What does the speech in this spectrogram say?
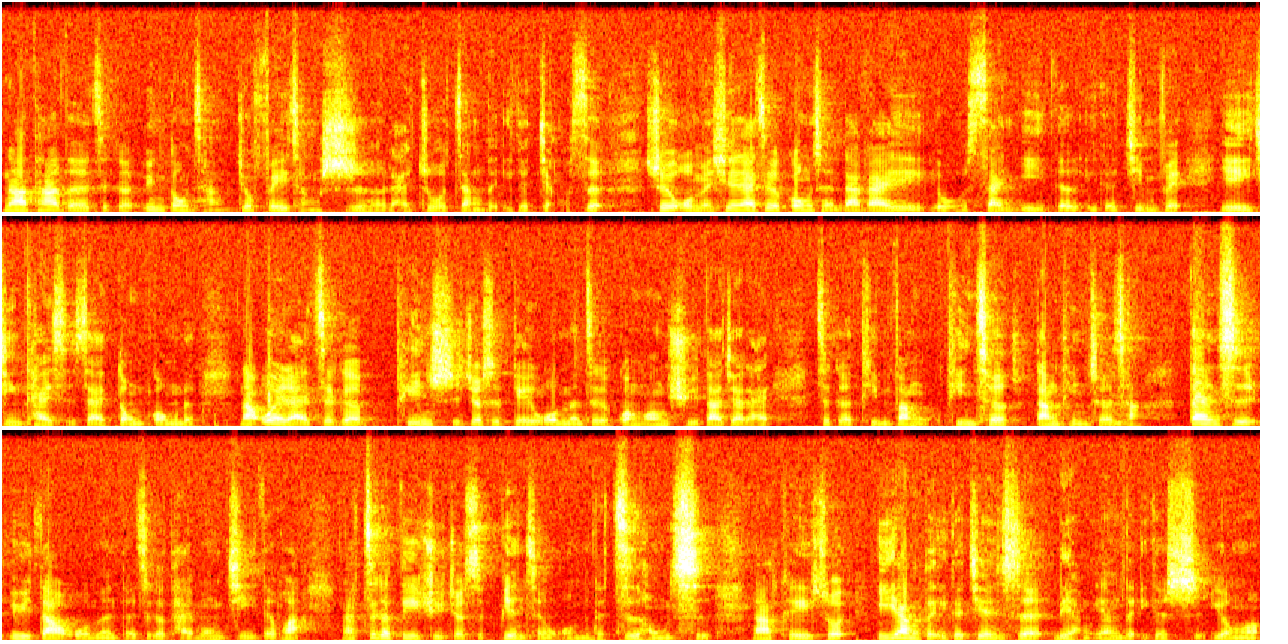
那它的这个运动场就非常适合来做这样的一个角色。所以我们现在这个工程大概有三亿的一个经费。也已经开始在动工了。那未来这个平时就是给我们这个观光区大家来这个停放停车当停车场，但是遇到我们的这个台风季的话，那这个地区就是变成我们的滞洪池。那可以说一样的一个建设，两样的一个使用哦。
